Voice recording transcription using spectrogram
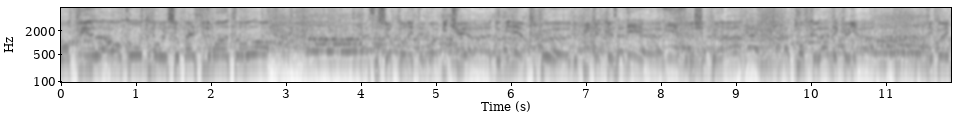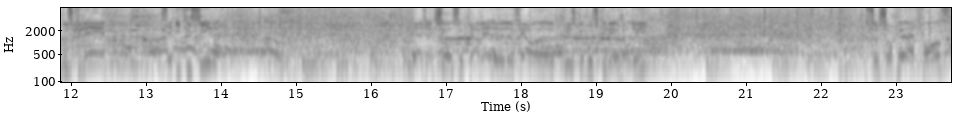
De la rencontre, Mauricio Paes qui demande un temps mort. Ah, c'est sûr qu'on est tellement habitué à dominer un petit peu euh, depuis quelques années euh, le championnat à Tours que là, dès qu'on est bousculé, c'est difficile. Et Ajaccio se permet de, de faire euh, plus que bousculer aujourd'hui. Ce championnat de France.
